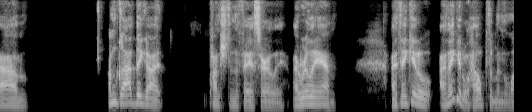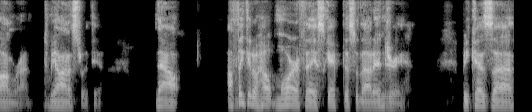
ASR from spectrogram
Um I'm glad they got punched in the face early. I really am. I think it'll I think it'll help them in the long run, to be honest with you. Now, I think it'll help more if they escape this without injury, because uh,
